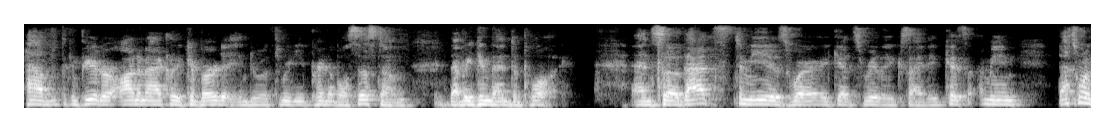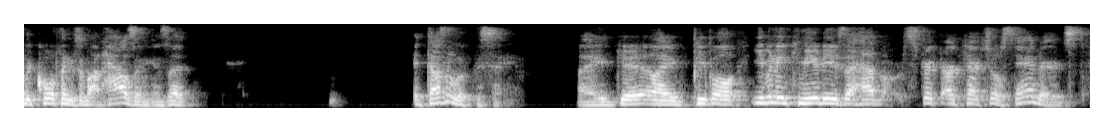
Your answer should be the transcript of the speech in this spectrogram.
have the computer automatically convert it into a 3D printable system that we can then deploy. And so that's to me is where it gets really exciting because I mean that's one of the cool things about housing is that it doesn't look the same. Like like people even in communities that have strict architectural standards,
